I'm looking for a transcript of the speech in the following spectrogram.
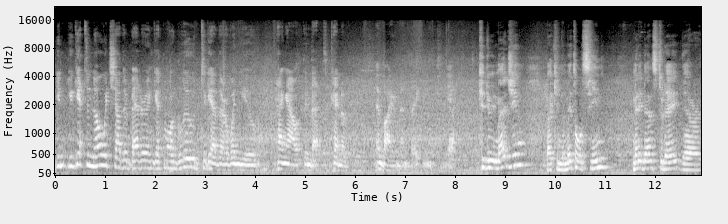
you, you get to know each other better and get more glued together when you hang out in that kind of environment. I think. Yeah. Could you imagine, like in the metal scene, many bands today they're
